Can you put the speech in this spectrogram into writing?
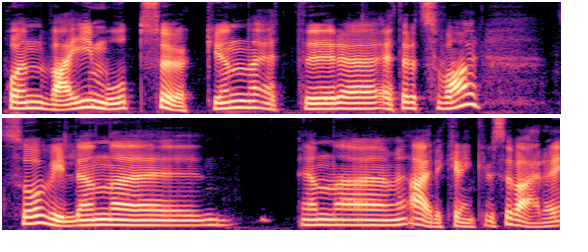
på en vei mot søken etter, etter et svar, så vil en, en ærekrenkelse være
